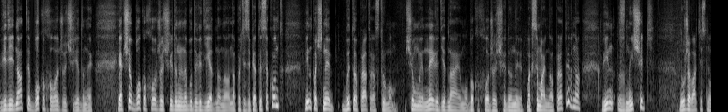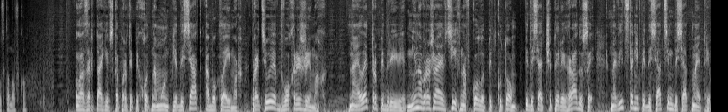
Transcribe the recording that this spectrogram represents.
від'єднати блок охолоджуючої рідини. Якщо блок охолоджуючої рідини не буде від'єднано на протязі 5 секунд, він почне бити оператора струмом. Якщо ми не від'єднаємо блок охолоджуючої рідини максимально оперативно, він знищить дуже вартісну установку. Лазертагівська протипіхотна МОН-50 або Клеймор працює в двох режимах. На електропідрivі міна вражає всіх навколо під кутом 54 градуси на відстані 50-70 метрів.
